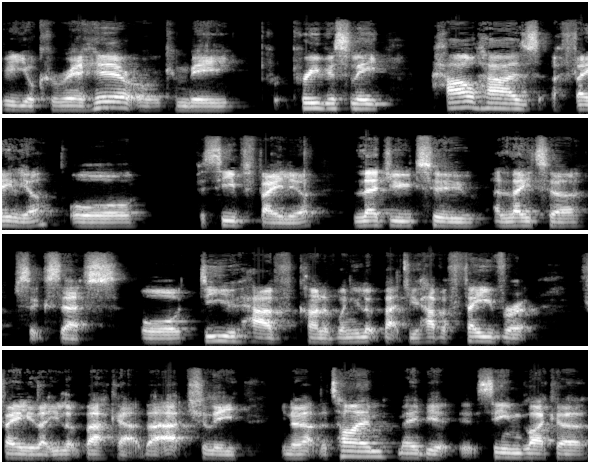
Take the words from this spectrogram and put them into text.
be your career here or it can be pr- previously. How has a failure or perceived failure led you to a later success? Or do you have kind of, when you look back, do you have a favorite failure that you look back at that actually, you know, at the time, maybe it, it seemed like a,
